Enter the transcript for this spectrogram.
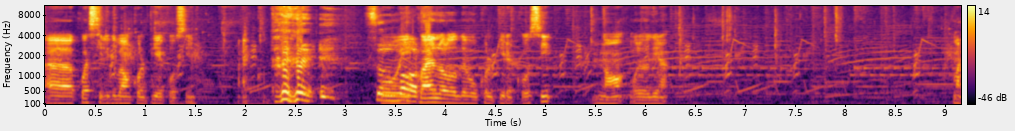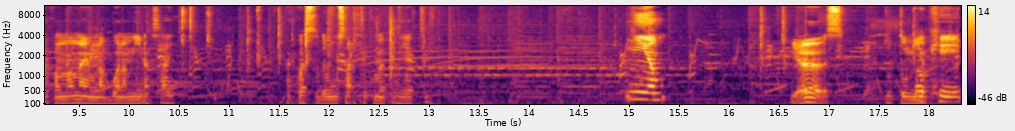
Eh, questi li dobbiamo colpire così. Ecco. Sono Poi morto. quello lo devo colpire così. No, volevo dire. Marco non è una buona mira, sai? Per questo devo usarti come proiettile. Niam. Yes. Tutto mio. Ok.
